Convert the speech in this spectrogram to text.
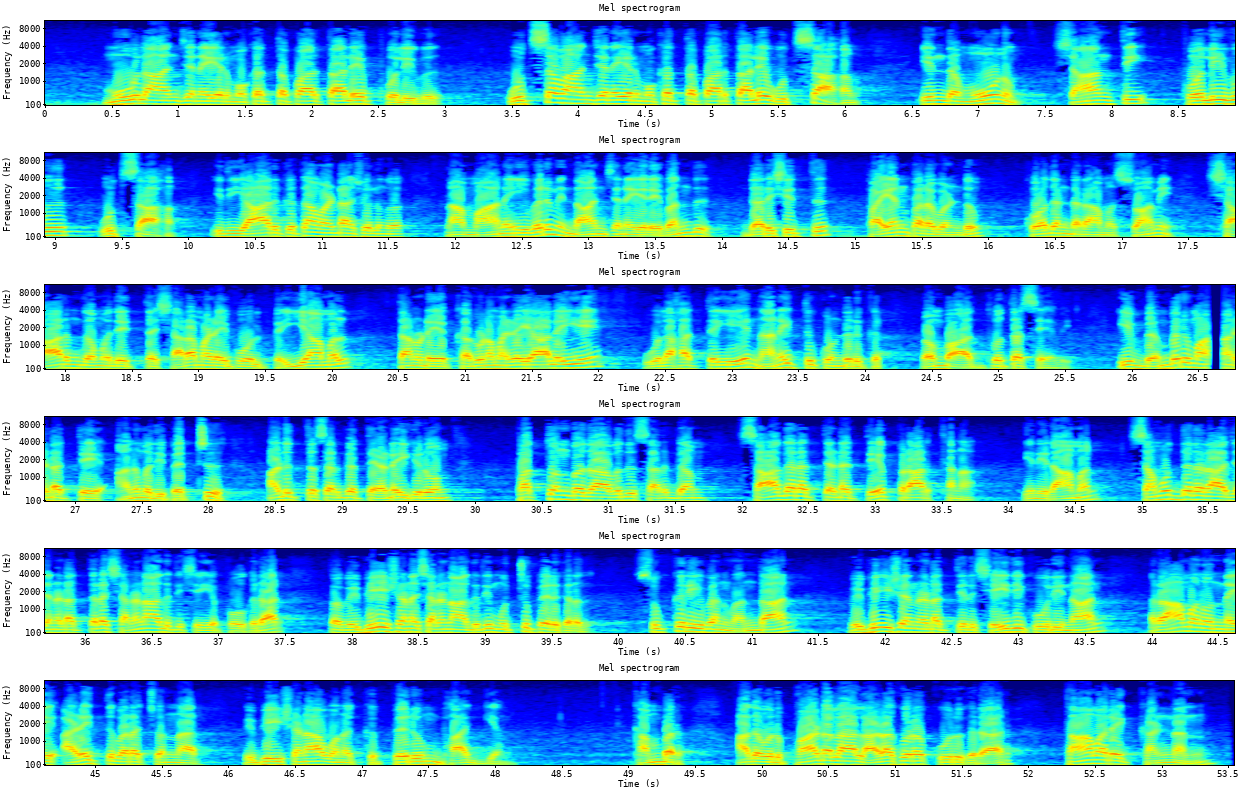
மூல ஆஞ்சநேயர் முகத்தை பார்த்தாலே பொலிவு. உற்சவ ஆஞ்சநேயர் முகத்தை பார்த்தாலே உற்சாகம். இந்த மூணும் சாந்தி பொலிவு உற்சாகம். இது யாருக்கு தான் வேண்டாம் சொல்லுங்க. நாம் அனைவரும் இந்த ஆஞ்சநேயரை வந்து தரிசித்து பயன்பெற வேண்டும். கோதண்டராம சுவாமி சாருங்கமுதைத்த சரமழை போல் பெய்யாமல் தன்னுடைய கருணமழையாலேயே உலகத்தையே நனைத்து கொண்டிருக்க ரொம்ப அற்புத சேவை. இவ்வெம்பெருமானிடத்தை அனுமதி பெற்று அடுத்த சர்க்கத்தை அடைகிறோம். பத்தொன்பதாவது சர்க்கம் சாகரத்திடத்தே பிரார்த்தனா. இனி ராமன் சமுத்திரராஜனிடத்துல சரணாகதி செய்ய போகிறார். இப்ப விபீஷண சரணாகதி முற்று பெறுகிறது. சுக்கிரீவன் வந்தான். விபீஷணிடத்தில் செய்தி கூறினான் ராமன் உன்னை அழைத்து வரச் சொன்னார். விபீஷணா உனக்கு பெரும் பாக்கியம். கம்பர் அதை ஒரு பாடலால் அழகுற கூறுகிறார். தாமரை கண்ணன்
